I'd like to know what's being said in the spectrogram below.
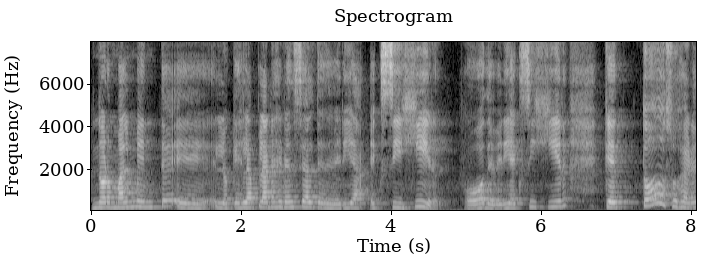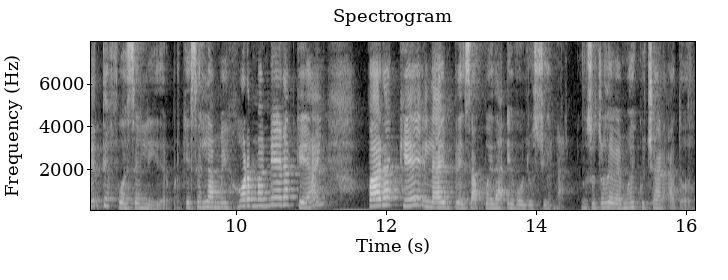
normalmente eh, lo que es la plana gerencial te debería exigir o debería exigir que todos sus gerentes fuesen líder, porque esa es la mejor manera que hay para que la empresa pueda evolucionar. Nosotros debemos escuchar a todos.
